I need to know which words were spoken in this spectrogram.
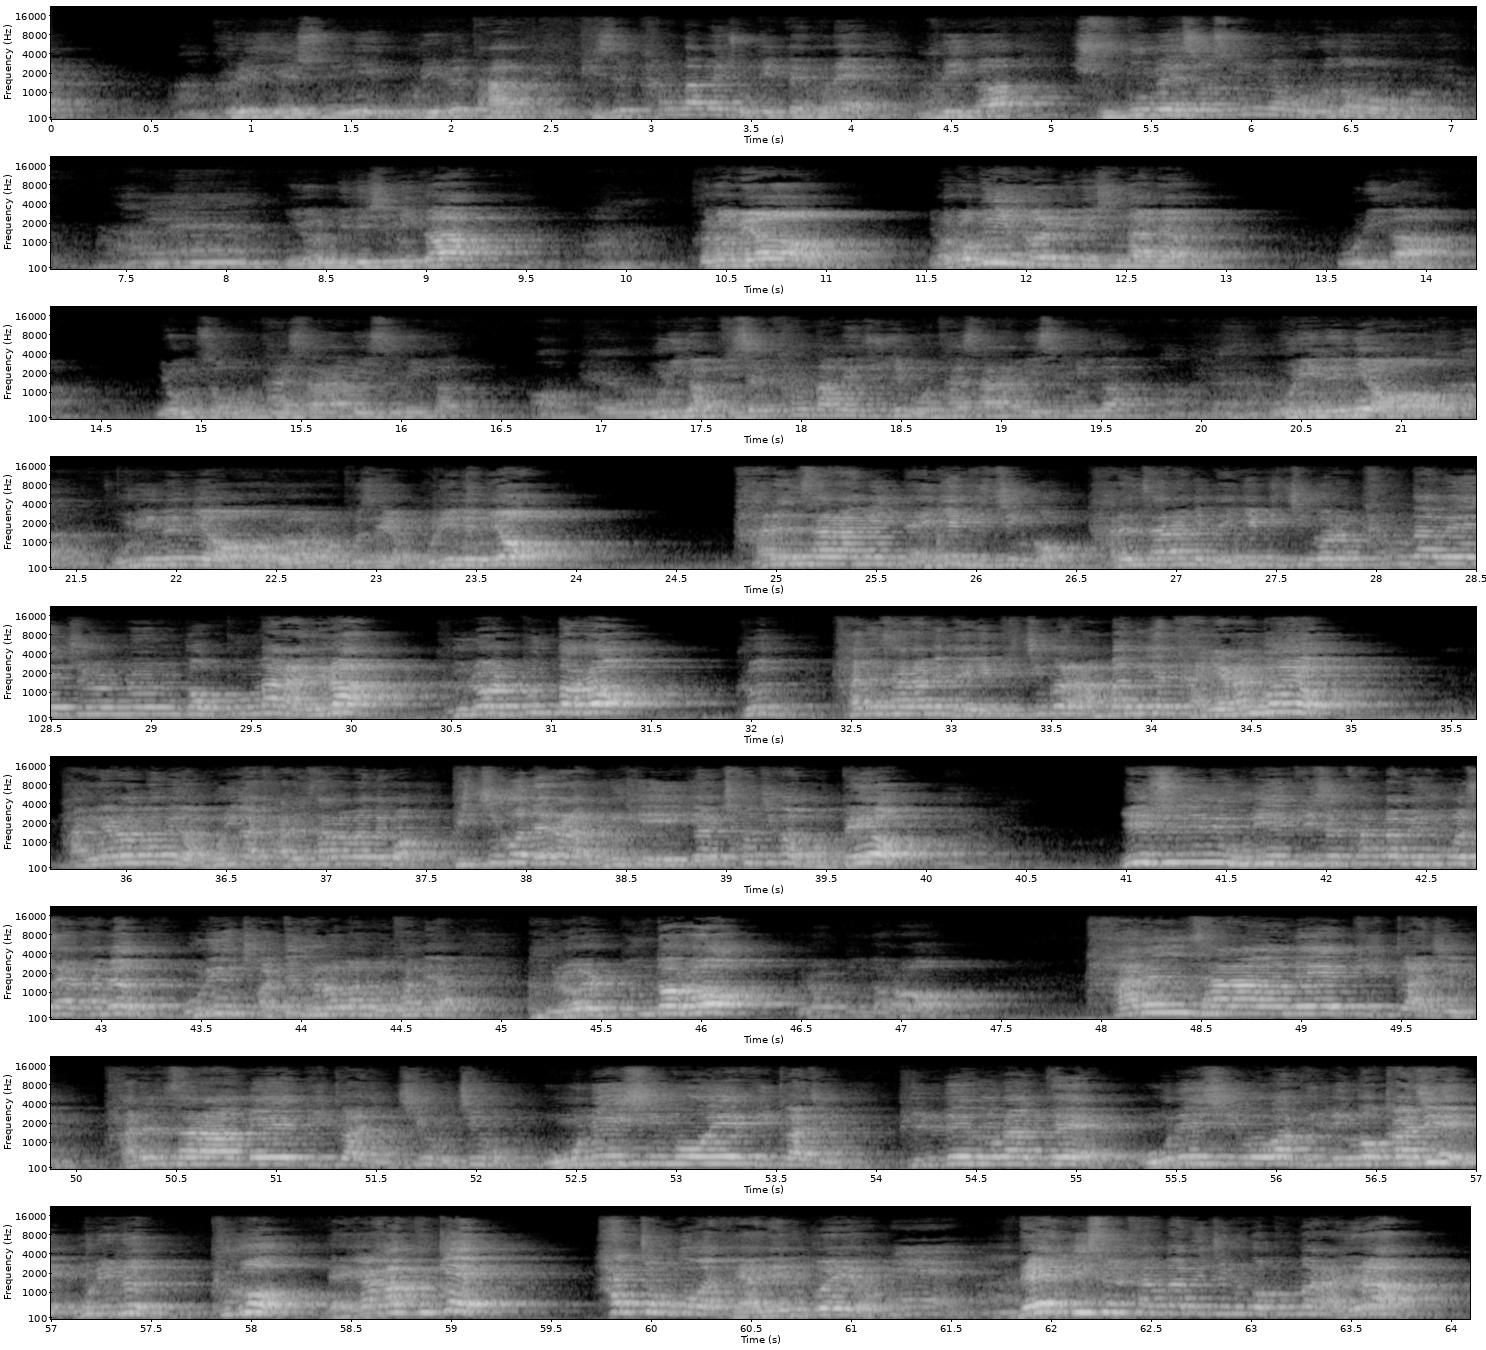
아, 그래서 예수님이 우리를 다 빚을 탕감해 줬기 때문에 우리가 죽음에서 생명으로 넘어온 겁니다. 아멘. 이걸 믿으십니까? 아, 그러면 여러분이 그걸 믿으신다면 우리가 용서 못할 사람이 있습니까? 없어요. 우리가 빚을 탕감해 주지 못할 사람이 있습니까? 없어요. 우리는요. 우리는요. 여러분 보세요. 우리는요. 다른 사람이 내게 빚진 거, 다른 사람이 내게 빚진 거를 탕감해 주는 것 뿐만 아니라 그럴 뿐더러 그 다른 사람이 내게 빚진 걸 안 받는 게 당연한 거예요. 당연한 겁니다. 우리가 다른 사람한테 뭐 빚진 거 내라 이렇게 얘기할 처지가 못 돼요. 예수님이 우리의 빚을 탕감해 준 걸 생각하면 우리는 절대 그런 말 못합니다. 그럴 뿐더러, 그럴 뿐더러 다른 사람의 빚까지, 다른 사람의 빚까지, 지금 지금 오네시모의 빚까지, 빌데몬한테 오네시모가 빌린 것까지 우리는 그거 내가 갚을게 할 정도가 돼야 되는 거예요. 아멘. 내 빚을 탕감해 주는 것뿐만 아니라.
